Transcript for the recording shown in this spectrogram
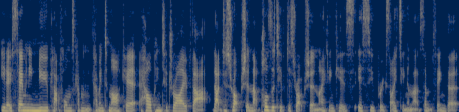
you know so many new platforms coming coming to market helping to drive that that disruption that positive disruption i think is is super exciting. And that's something that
